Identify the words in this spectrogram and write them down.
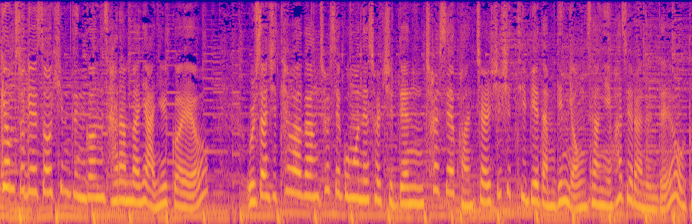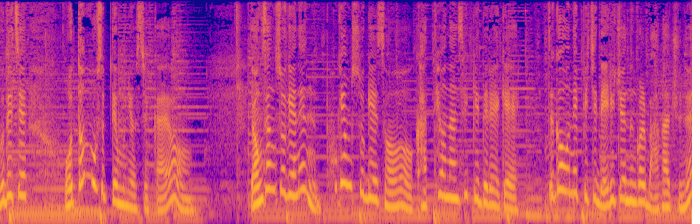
폭염 속에서 힘든 건 사람만이 아닐 거예요. 울산시 태화강 철새공원에 설치된 철새 관찰 CCTV에 담긴 영상이 화제라는데요. 도대체 어떤 모습 때문이었을까요? 영상 속에는 폭염 속에서 갓 태어난 새끼들에게 뜨거운 햇빛이 내리쬐는 걸 막아주는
